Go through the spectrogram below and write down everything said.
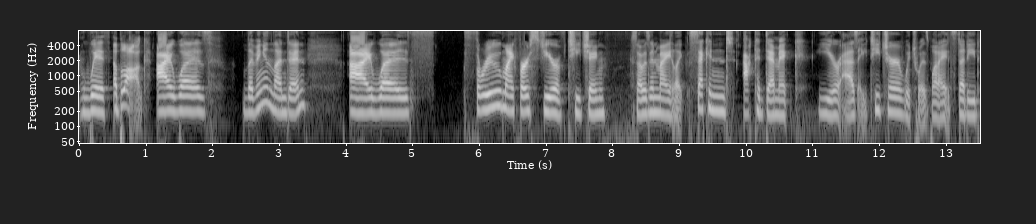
with a blog. I was living in London. I was through my first year of teaching. So I was in my like second academic year as a teacher, which was what I had studied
